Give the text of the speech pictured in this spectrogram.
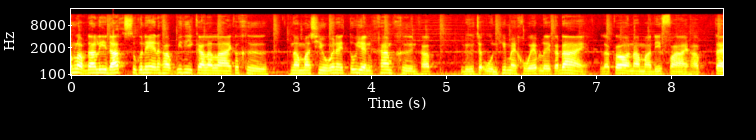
สำหรับดารีดักซูกเนะนะครับวิธีการละลายก็คือนำมาชิลไว้ในตู้เย็นข้ามคืนครับหรือจะอุ่นที่ไมโครเวฟเลยก็ได้ แล้วก็นำมาดีฟายครับ แต่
